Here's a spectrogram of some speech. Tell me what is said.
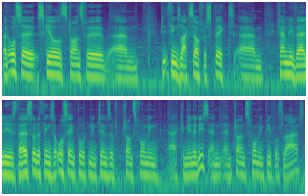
but also skills transfer, um, things like self-respect, um, family values, those sort of things are also important in terms of transforming uh, communities and, and transforming people's lives.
